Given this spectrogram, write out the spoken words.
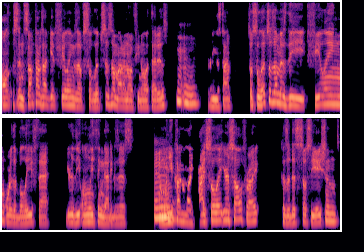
and sometimes I'd get feelings of solipsism. I don't know if you know what that is during this time. So solipsism is the feeling or the belief that you're the only thing that exists. Mm. And when you mm. kind of like isolate yourself, right? Because of dissociations,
